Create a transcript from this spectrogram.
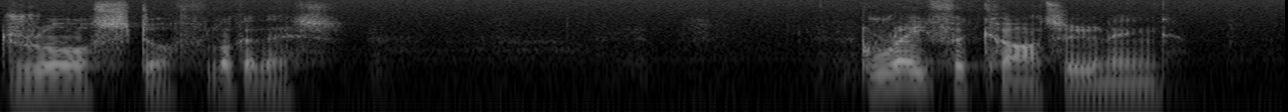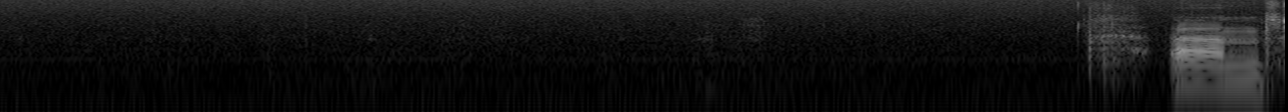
draw stuff. Look at this. Great for cartooning. And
